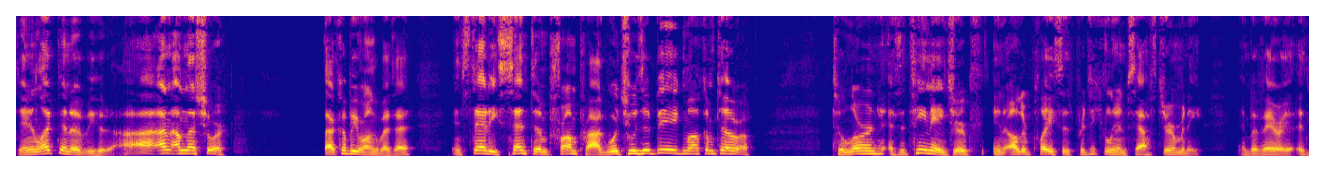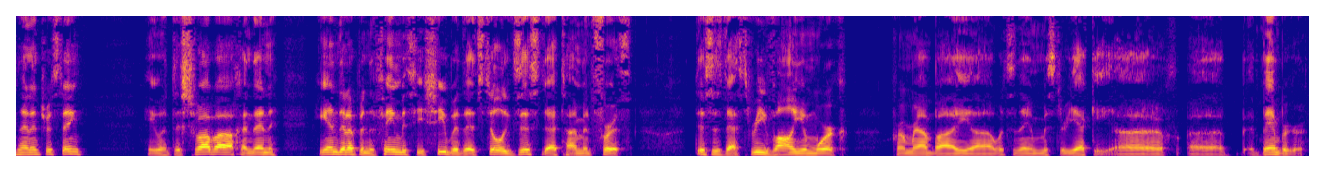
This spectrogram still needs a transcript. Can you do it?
they didn't like the Novi Huda. I, I'm not sure. I could be wrong about that. Instead, he sent him from Prague, which was a big makom Torah, to learn as a teenager in other places, particularly in South Germany and Bavaria. Isn't that interesting? He went to Schwabach, and then he ended up in the famous yeshiva that still exists at that time in Fürth. This is that three-volume work from Rabbi, uh, what's his name, Mr. Yeki, uh, uh, Bamberger,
